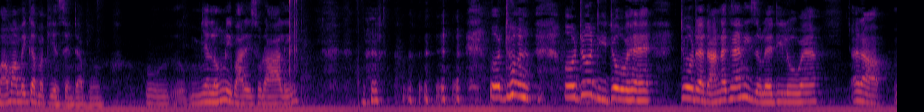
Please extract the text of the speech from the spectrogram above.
ဘာမှ makeup မပြင်ဆင်တတ်ဘူးဟိုမျက်လုံးတွေဘာတွေဆိုတာကလေဟိုတို့ဟိုတို့ဒီတို့ပဲတို့တတ်တာနှကန်းညီဆိုလဲဒီလိုပဲအဲ့ဒါအ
